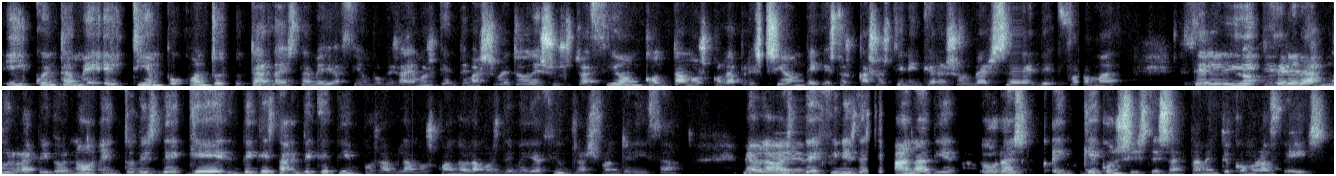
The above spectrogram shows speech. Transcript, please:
Y cuéntame el tiempo, ¿cuánto tarda esta mediación? Porque sabemos que en temas sobre todo de sustracción contamos con la presión de que estos casos tienen que resolverse de forma célera, muy rápido, ¿no? Entonces, ¿de qué, de, qué ¿de qué tiempos hablamos cuando hablamos de mediación transfronteriza? Me hablabas de eh, fines de semana, 10 horas, ¿en qué consiste exactamente? ¿Cómo lo hacéis?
